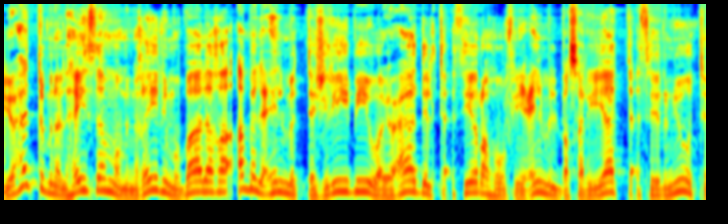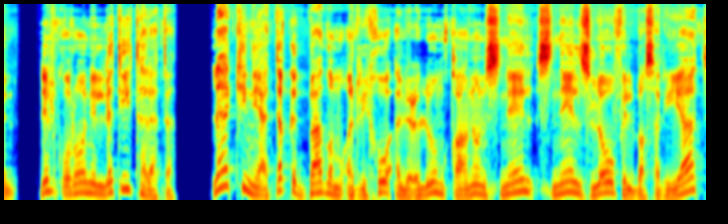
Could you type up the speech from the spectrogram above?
يعد من الهيثم ومن غير مبالغة أبا العلم التجريبي ويعادل تأثيره في علم البصريات تأثير نيوتن للقرون التي تلته. لكن يعتقد بعض مؤرخو العلوم قانون سنيل سنيلز لو في البصريات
